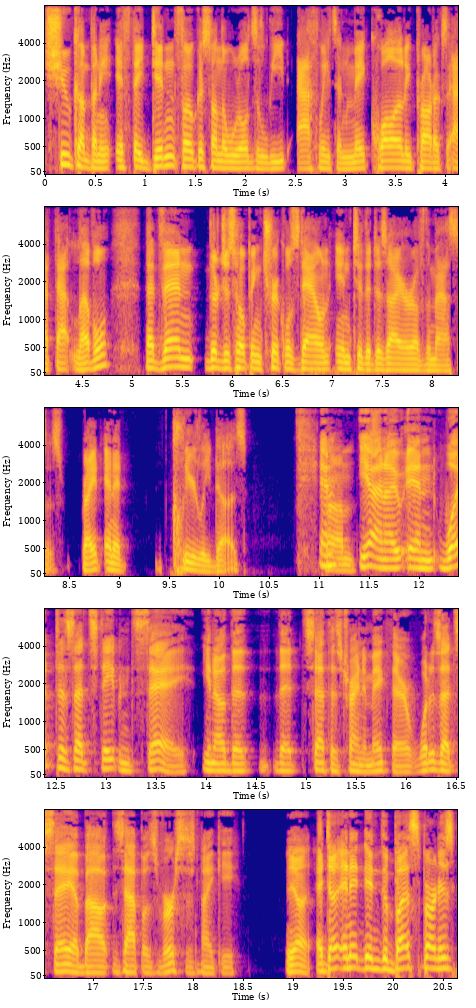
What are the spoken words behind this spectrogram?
shoe company if they didn't focus on the world's elite athletes and make quality products at that level. That then they're just hoping trickles down into the desire of the masses, right? And it clearly does. And um, yeah, and I and what does that statement say? You know that that Seth is trying to make there. What does that say about Zappos versus Nike? Yeah, it does, and, it, and the best part is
